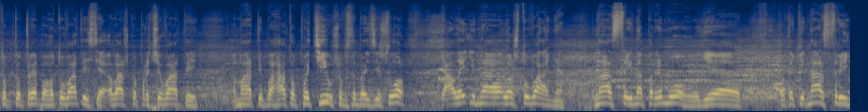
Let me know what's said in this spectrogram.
Тобто треба готуватися, важко працювати, мати багато потів, щоб себе зійшло, але і на лаштування, настрій на перемогу. Є отакий настрій,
